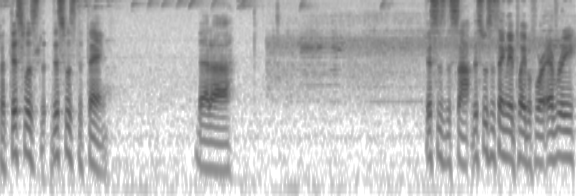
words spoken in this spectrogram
But this was the, this was the thing that uh, this is the sound. This was the thing they play before every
